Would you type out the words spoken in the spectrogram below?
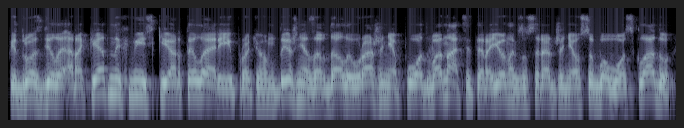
Підрозділи ракетних військ і артилерії протягом тижня завдали ураження по 12 районах зосередження особового складу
